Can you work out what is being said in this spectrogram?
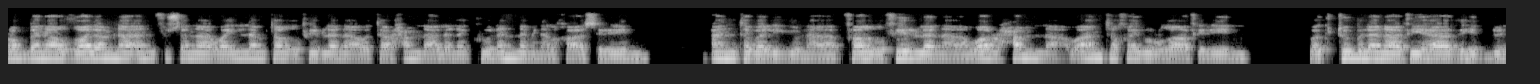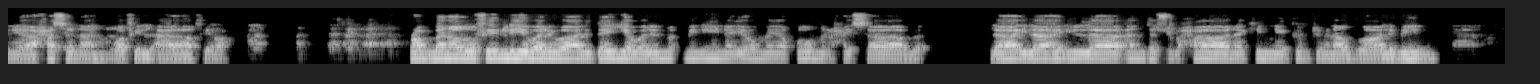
ربنا ظلمنا أنفسنا وإن لم تغفر لنا وترحمنا لنكونن من الخاسرين. أنت ولينا فاغفر لنا وارحمنا وأنت خير الغافرين. واكتب لنا في هذه الدنيا حسنة وفي الآخرة. ربنا اغفر لي ولوالدي وللمؤمنين يوم يقوم الحساب. لا إله إلا أنت سبحانك إني كنت من الظالمين.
